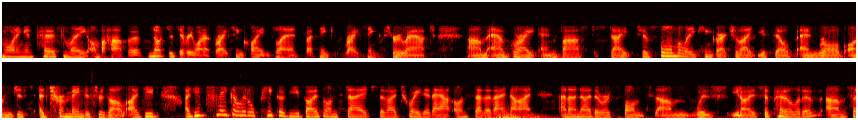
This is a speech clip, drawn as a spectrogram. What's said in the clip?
morning and personally on behalf of not just everyone at Racing Queensland, but I think racing throughout um, our great and vast state to formally congratulate yourself and Rob on just a tremendous result. I did I did sneak a little pic of you both on stage that I tweeted out on Saturday night, and I know the response um, was you know superlative. Um, so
